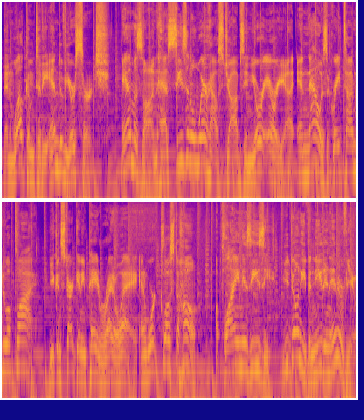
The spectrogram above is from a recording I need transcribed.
Then welcome to the end of your search. Amazon has seasonal warehouse jobs in your area, and now is a great time to apply. You can start getting paid right away and work close to home. Applying is easy. You don't even need an interview.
